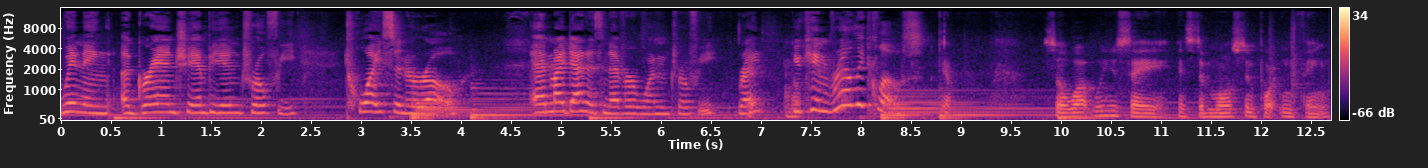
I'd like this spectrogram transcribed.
winning a grand champion trophy twice in a row. And my dad has never won a trophy, right? No. You came really close. Yep. So, what would you say is the most important thing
